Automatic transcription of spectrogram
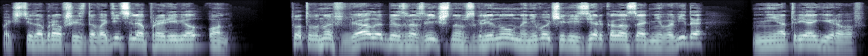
Почти добравшись до водителя, проревел он. Тот вновь вяло, безразлично взглянул на него через зеркало заднего вида, не отреагировав.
